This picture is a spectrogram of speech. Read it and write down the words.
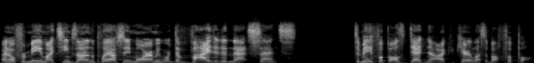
I know for me, my team's not in the playoffs anymore. I mean, we're divided in that sense. To me, football's dead now. I could care less about football.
